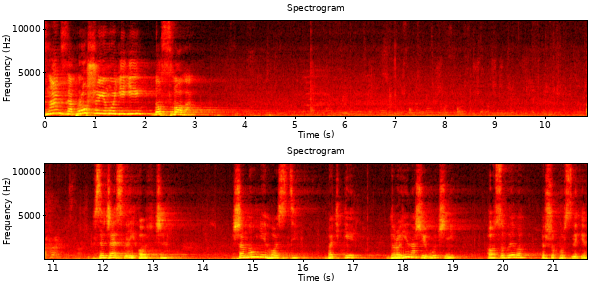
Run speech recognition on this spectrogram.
знань запрошуємо її до слова. Всечесний Отче, шановні гості, батьки, дорогі наші учні, а особливо першокурсники,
